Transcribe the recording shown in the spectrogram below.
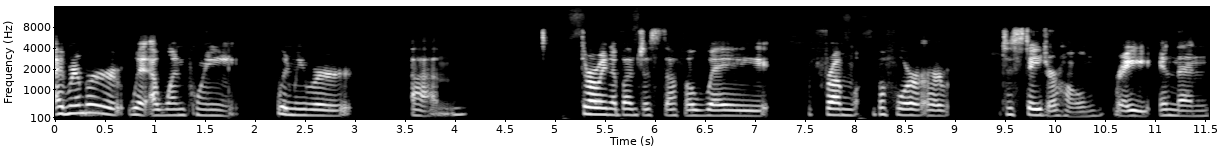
I remember when at one point when we were um throwing a bunch of stuff away from before our to stage our home, right? And then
